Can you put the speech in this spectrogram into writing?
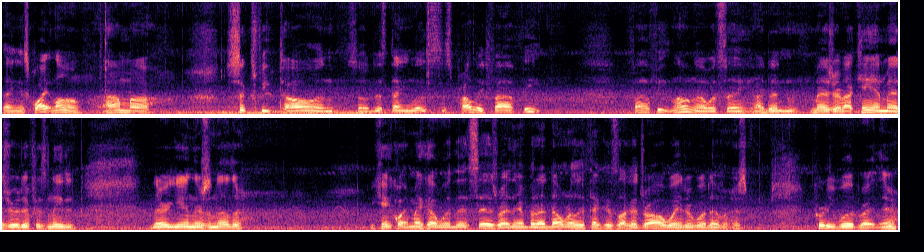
thing. It's quite long. I'm uh, six feet tall, and so this thing looks, it's probably five feet. Five feet long, I would say. I didn't measure it. I can measure it if it's needed. There again, there's another you can't quite make out what that says right there, but I don't really think it's like a draw weight or whatever. It's pretty wood right there.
